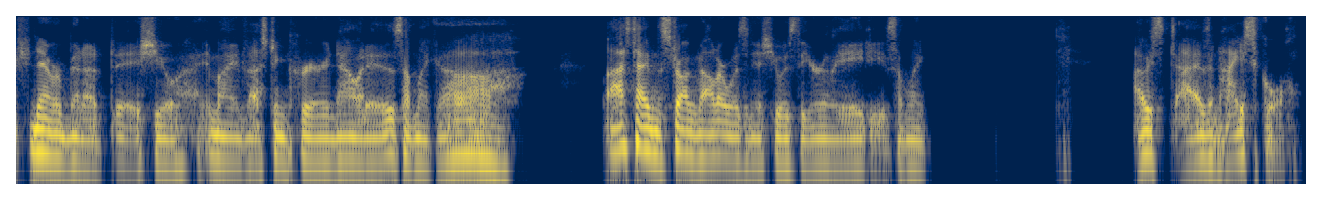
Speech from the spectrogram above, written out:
it's never been an issue in my investing career. Now it is. I'm like, oh, last time the strong dollar was an issue was the early 80s. I'm like, I was I was in high school.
